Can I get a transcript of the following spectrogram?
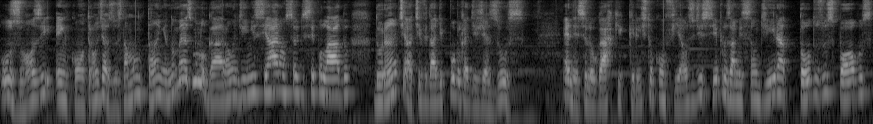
Os onze encontram Jesus na montanha, no mesmo lugar onde iniciaram seu discipulado durante a atividade pública de Jesus. É nesse lugar que Cristo confia aos discípulos a missão de ir a todos os povos,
